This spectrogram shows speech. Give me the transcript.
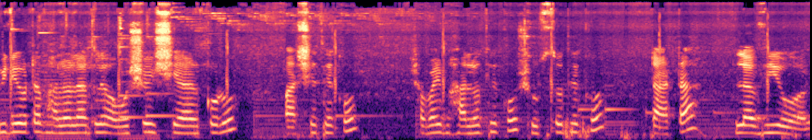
ভিডিওটা ভালো লাগলে অবশ্যই শেয়ার করো, পাশে থেকো, সবাই ভালো থেকো, সুস্থ থেকো, টাটা লাভ ইউ অল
